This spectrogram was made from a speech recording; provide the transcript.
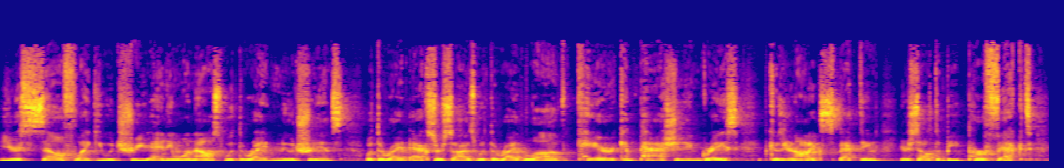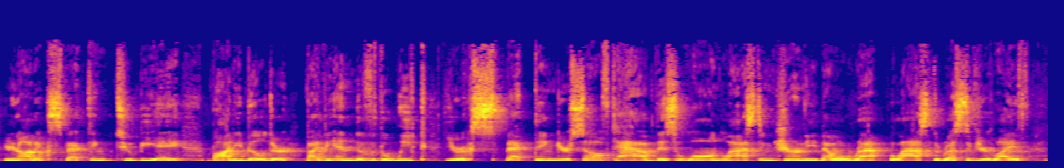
yourself like you would treat anyone else with the right nutrients, with the right exercise, with the right love, care, compassion, and grace, because you're not expecting yourself to be perfect. You're not expecting to be a bodybuilder by the end of the week. You're expecting yourself to have this long lasting journey that will last the rest of your life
